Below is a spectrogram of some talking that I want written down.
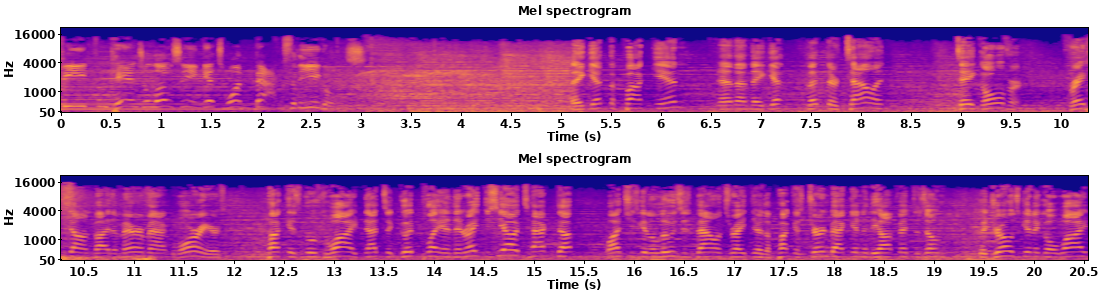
feed from Cangelosi and gets one back for the Eagles. They get the puck in, and then they get let their talent take over. Breakdown by the Merrimack Warriors. Puck is moved wide. That's a good play. And then right, you see how it's hacked up? Watch, he's going to lose his balance right there. The puck is turned back into the offensive zone. Gaudreau's going to go wide.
